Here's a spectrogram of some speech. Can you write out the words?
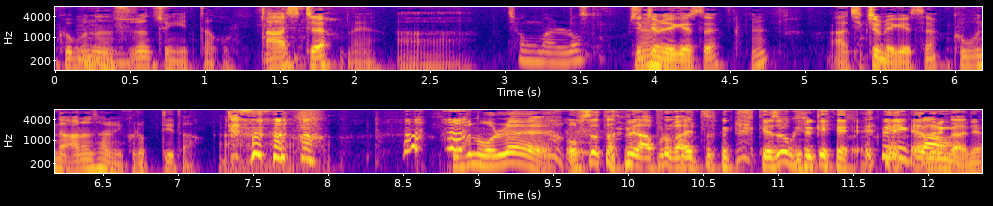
그분은 수전증이 있다고. 아 진짜요? 네. 아 정말로 직접 얘기했어요? 네? 아 직접 얘기했어요? 그분의 아는 사람이 그럽디다. 그분 원래 없었다면 앞으로 갈 때 계속 이렇게 해야 그러니까. 되는 거 아니야?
